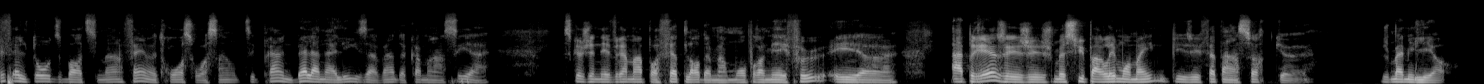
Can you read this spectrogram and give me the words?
Fais le tour du bâtiment, fais un 360. Prends une belle analyse avant de commencer à. Ce que je n'ai vraiment pas fait lors de mon premier feu. Et euh, après, je me suis parlé moi-même, puis j'ai fait en sorte que je m'améliore.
